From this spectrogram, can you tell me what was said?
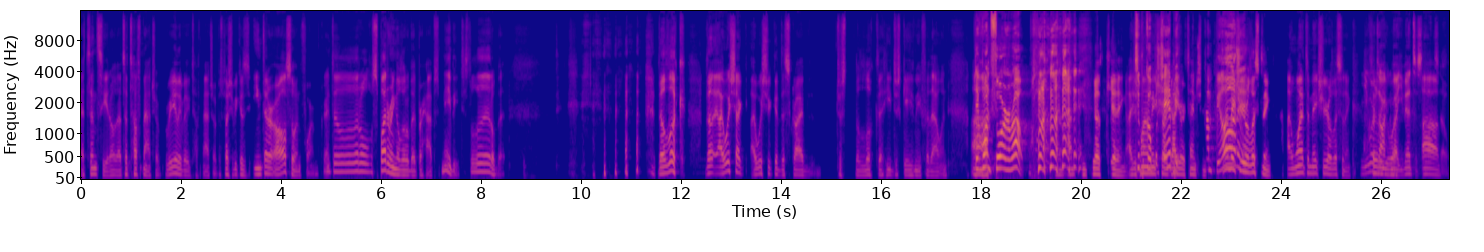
at San Siro. That's a tough matchup, really, really tough matchup, especially because Inter are also in form. Granted, a little sputtering a little bit, perhaps, maybe just a little bit. The look, the I wish I I wish you could describe just the look that he just gave me for that one. They've uh, won four in a row. I'm, I'm, just kidding. I just want to make sure I got your attention. I want to make sure you're listening. I wanted to make sure you're listening. You were Clearly talking you were. about Juventus. Uh, so.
